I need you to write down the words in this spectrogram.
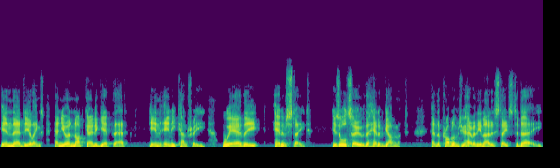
in their dealings. And you're not going to get that in any country where the head of state is also the head of government. And the problems you have in the United States today,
